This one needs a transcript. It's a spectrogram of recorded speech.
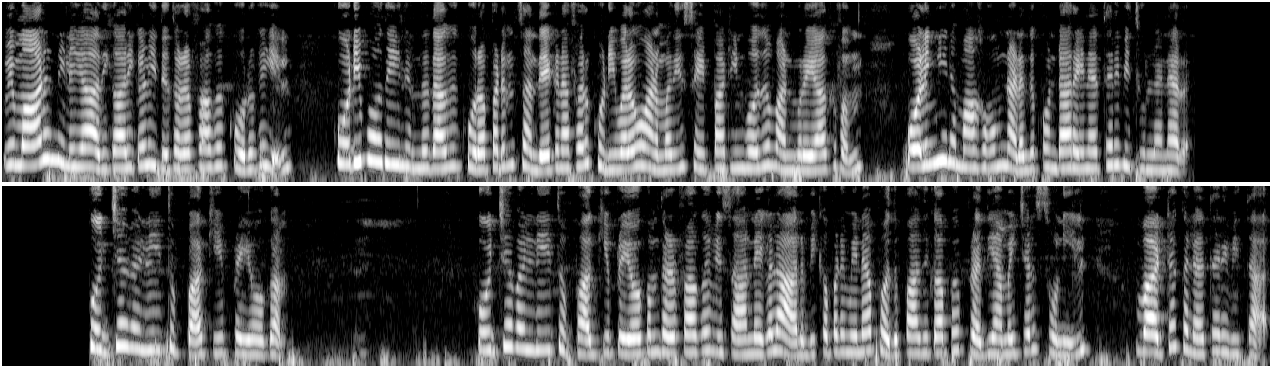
விமான நிலைய அதிகாரிகள் இது தொடர்பாக கூறுகையில் குடிபோதையில் இருந்ததாக கூறப்படும் சந்தேக நபர் குடிவரவு அனுமதி செயற்பாட்டின் போது வன்முறையாகவும் ஒழுங்கீனமாகவும் நடந்து கொண்டார் என தெரிவித்துள்ளனர். குஜவெளி துப்பாக்கி பிரயோகம் குச்சவள்ளி துப்பாக்கி பிரயோகம் தொடர்பாக விசாரணைகள் ஆரம்பிக்கப்படும் என பொது பாதுகாப்பு பிரதி அமைச்சர் சுனில் வட்டக்கல தெரிவித்தார்.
